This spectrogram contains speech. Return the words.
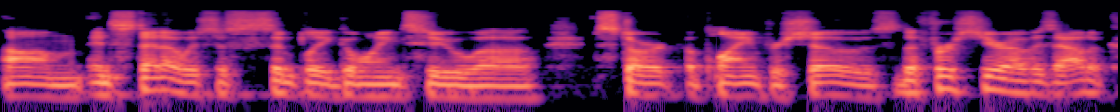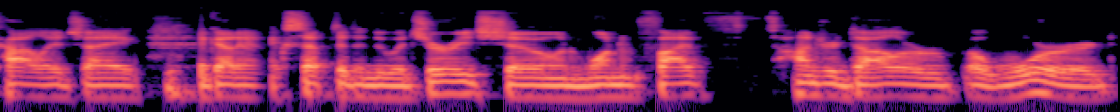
Um, instead, I was just simply going to uh, start applying for shows. The first year I was out of college, I, got accepted into a juried show and won a five hundred dollar award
